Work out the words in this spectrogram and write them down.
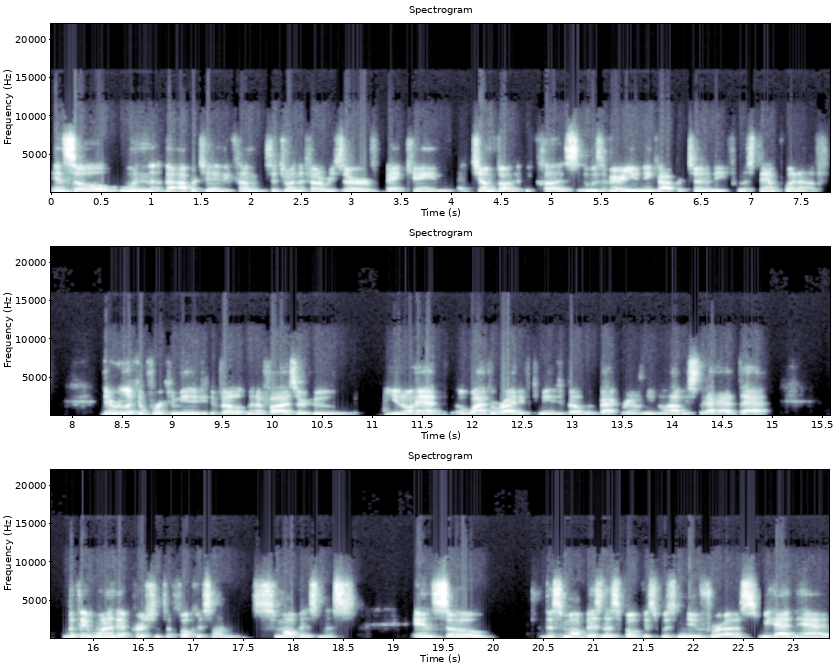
And so when the opportunity to come to join the Federal Reserve Bank came, I jumped on it because it was a very unique opportunity from the standpoint of they were looking for a community development advisor who, you know, had a wide variety of community development background. You know, obviously I had that but they wanted that person to focus on small business. And so the small business focus was new for us. We hadn't had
